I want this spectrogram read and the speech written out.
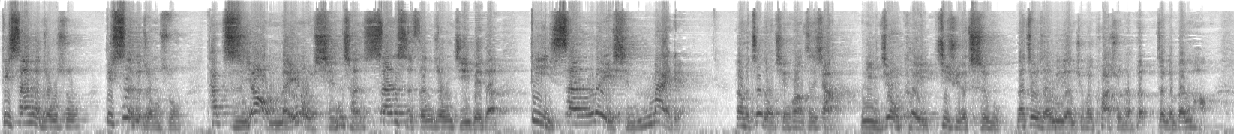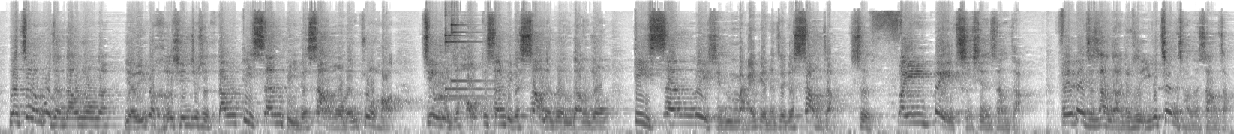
第三个中枢、第四个中枢，它只要没有形成三十分钟级别的第三类型卖点。那么这种情况之下，你就可以继续的持股，那这个时候利润就会快速的奔这个奔跑。那这个过程当中呢，有一个核心就是当第三笔的上我们做好介入之后，第三笔的上的过程当中，第三类型买点的这个上涨是非背驰性上涨，非背驰上涨就是一个正常的上涨，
